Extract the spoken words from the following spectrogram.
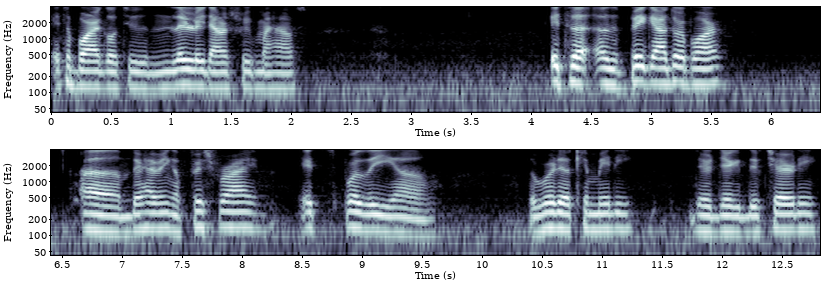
It's a bar I go to, literally down the street from my house. It's a, a big outdoor bar. Um, they're having a fish fry. It's for the uh, the rodeo committee. They're, they're the charity.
